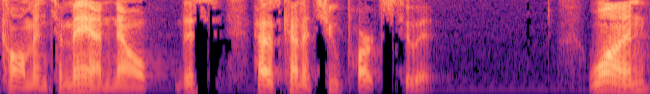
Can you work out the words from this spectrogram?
common to man. Now, this has kind of two parts to it. One,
